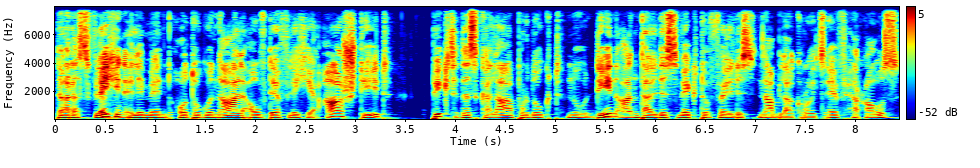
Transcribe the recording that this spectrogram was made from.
Da das Flächenelement orthogonal auf der Fläche A steht, pickt das Skalarprodukt nur den Anteil des Vektorfeldes Nabla-Kreuz f heraus,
